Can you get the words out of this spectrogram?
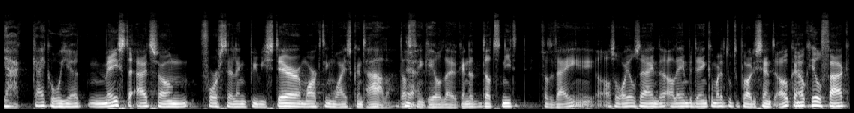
ja, kijken hoe je het meeste uit zo'n voorstelling publicitair, marketing-wise kunt halen. Dat vind ik heel leuk. En dat, dat is niet wat wij als Royal zijnde alleen bedenken, maar dat doet de producent ook. En ook heel vaak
